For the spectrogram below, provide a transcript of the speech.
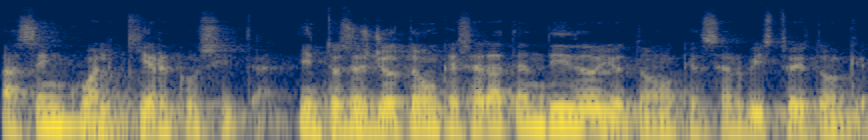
hacen cualquier cosita. Y entonces yo tengo que ser atendido, yo tengo que ser visto, yo tengo que...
